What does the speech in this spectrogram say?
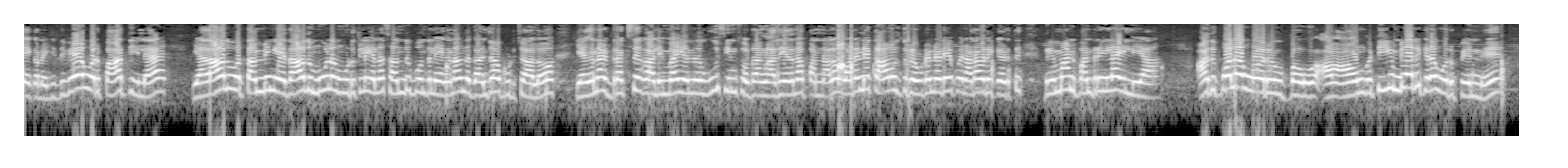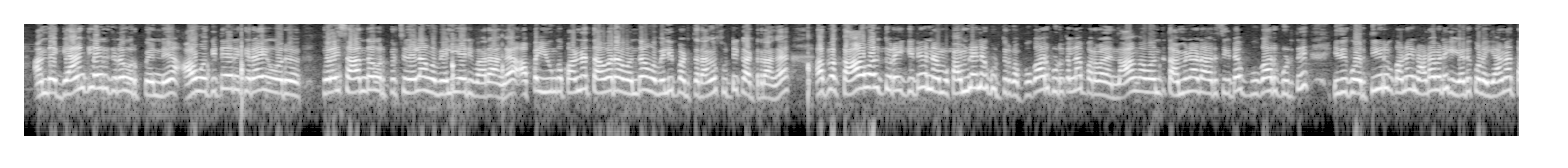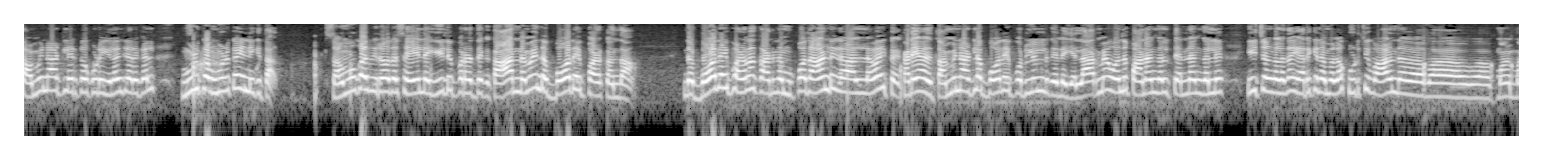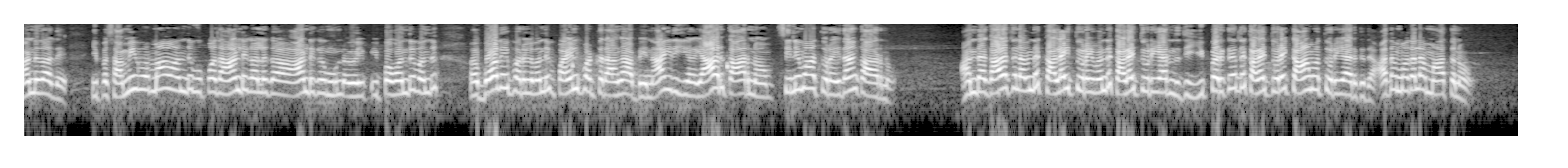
கேட்கணும். இதுவே ஒரு பார்ட்டியில ஏதாவது ஒரு தம்பிங்க ஏதாவது மூளை முடுக்கல ஏன்னா சந்து பொந்துல எங்கன்னா அந்த கஞ்சா பிடிச்சாலோ எங்கன்னா ட்ரக்ஸ் காலிமா எந்த ஊசின்னு சொல்றாங்க அது எதனா பண்ணாலும் உடனே காவல்துறை உடனடியே போய் நடவடிக்கை எடுத்து ரிமாண்ட் பண்றீங்களா இல்லையா? அது போல ஒரு இப்போ அவங்க டீம்லேயே இருக்கிற ஒரு பெண்ணு அந்த கேங்க்ல இருக்கிற ஒரு பெண்ணு அவங்க கிட்ட இருக்கிற ஒரு துறை சார்ந்த ஒரு பிரச்சனையில அவங்க வெளியேறி வராங்க. அப்ப இவங்க பண்ண தவறை வந்து அவங்க வெளிப்படுத்துறாங்க சுட்டி காட்டுறாங்க அப்ப காவல்துறை கிட்ட நம்ம கம்ப்ளைண்ட் கொடுத்துருக்கோம். புகார் கொடுக்கலாம் பரவாயில்ல. நாங்க வந்து தமிழ்நாடு அரசு கிட்ட புகார் கொடுத்து இதுக்கு ஒரு தீர்வு காண நடவடிக்கை எடுக்கணும். ஏன்னா தமிழ்நாட்டில் இருக்கக்கூடிய இளைஞர்கள் முழுக்க முழுக்க இன்னைக்கு த- சமூக விரோத செயலில் ஈடுபடுறதுக்கு காரணமே இந்த போதை பழக்கம் தான் இந்த போதை பழம் கடந்த முப்பது ஆண்டு காலமே கிடையாது. தமிழ்நாட்டில் போதைப் பொருள் எல்லாருமே வந்து பணங்கள் தென்னங்கள் ஈச்சங்களை தான் இறக்கி நம்ம எல்லாம் குடிச்சு வாழ்ந்த மண்ணு தான் அது. இப்போ சமீபமாக வந்து முப்பது ஆண்டுகளுக்கு ஆண்டுக்கு முன் இப்போ வந்து வந்து போதைப் பொருள் வந்து பயன்படுத்துறாங்க அப்படின்னா இது யார் காரணம்? சினிமா துறை தான் காரணம். அந்த காலத்தில் வந்து கலைத்துறை வந்து கலைத்துறையாக இருந்துச்சு. இப்போ இருக்கிறது கலைத்துறை காமத்துறையாக இருக்குது. அதை முதல்ல மாற்றணும்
